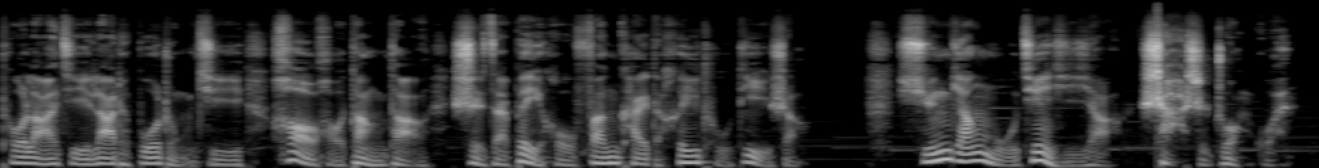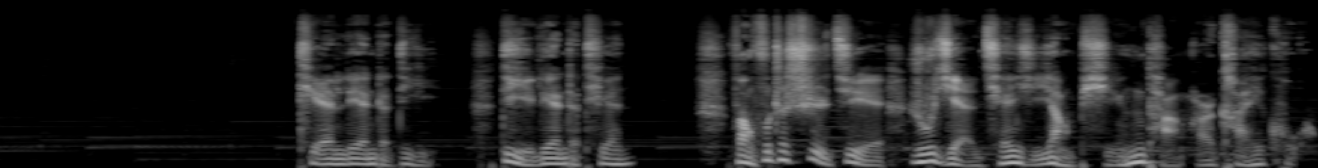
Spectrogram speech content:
拖拉机拉着播种机，浩浩荡荡驶在背后翻开的黑土地上，巡洋母舰一样煞是壮观。天连着地，地连着天。仿佛这世界如眼前一样平坦而开阔。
